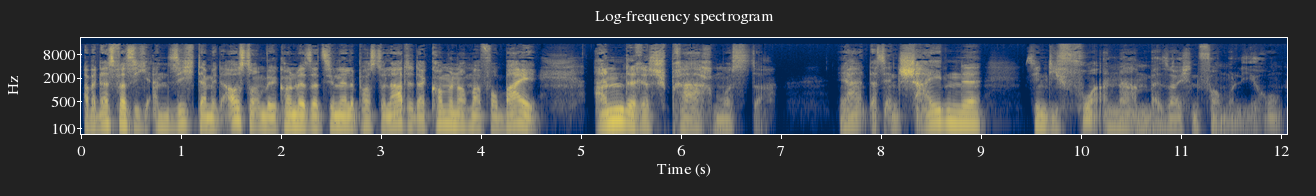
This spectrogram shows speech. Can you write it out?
Aber das, was ich an sich damit ausdrücken will, konversationelle Postulate, da kommen wir noch mal vorbei. Anderes Sprachmuster. Ja, das Entscheidende sind die Vorannahmen bei solchen Formulierungen.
